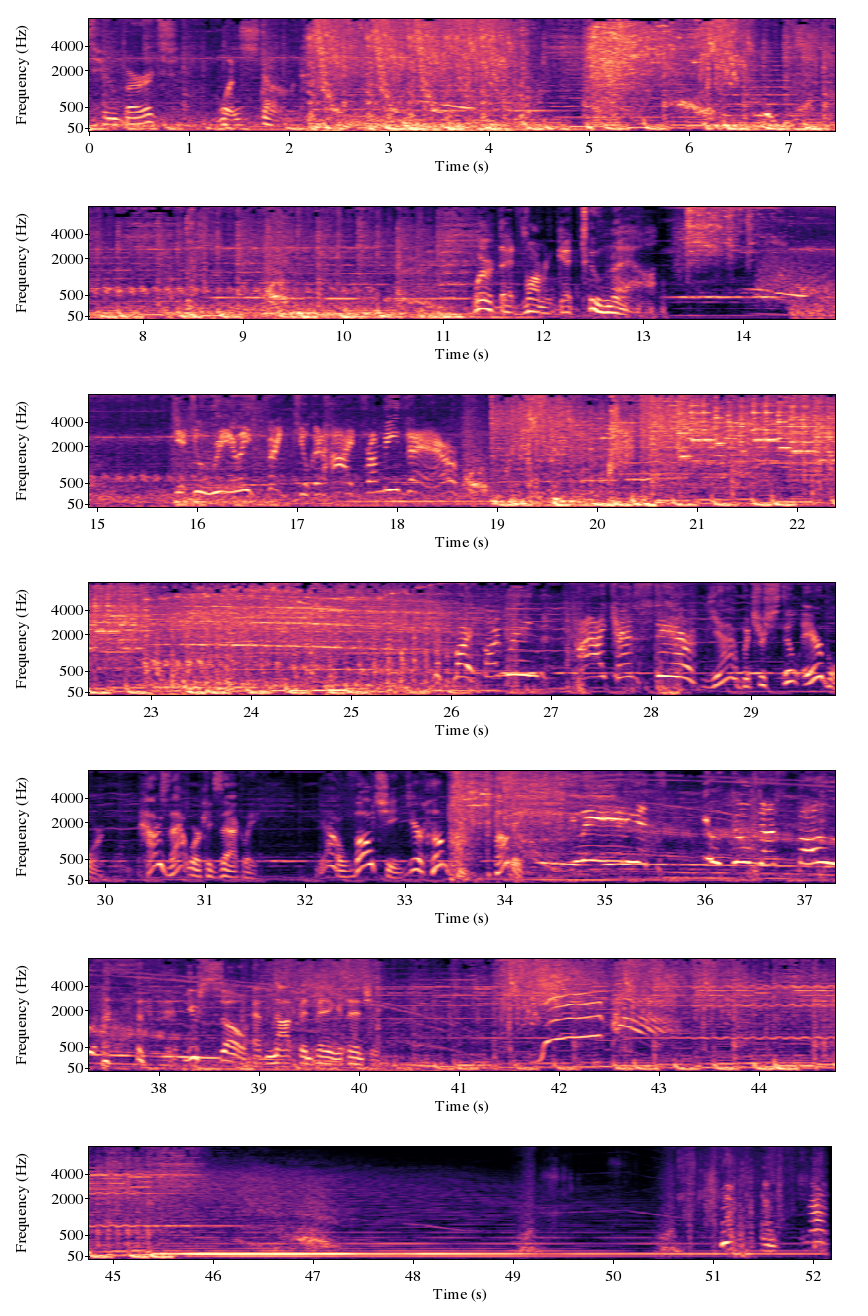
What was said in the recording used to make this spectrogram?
Two birds, one stone. Where'd that varmint get to now? Did you really think you could hide from me there? My, my wing! I, I can't steer! Yeah, but you're still airborne. How does that work exactly? Yo, Volchi, you're hum humming. You idiots! You doomed us both! You so have not been paying attention. Mm-hmm.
